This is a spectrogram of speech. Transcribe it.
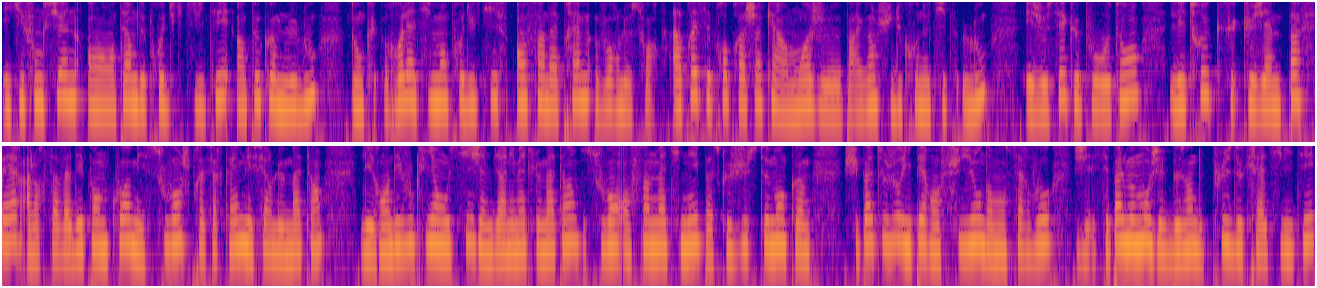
et qui fonctionnent en termes de productivité un peu comme le loup, donc relativement productif en fin d'après-midi, voire le soir. Après c'est propre à chacun. Moi je, par exemple je suis du chronotype loup et je sais que pour autant les trucs que j'aime pas faire, alors ça va dépendre quoi, mais souvent je préfère quand même les faire le matin. Les rendez-vous clients aussi, j'aime bien les mettre le matin souvent en fin de matinée parce que justement comme je suis pas toujours hyper en fusion dans mon cerveau, c'est pas le moment où j'ai le besoin de plus de créativité,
